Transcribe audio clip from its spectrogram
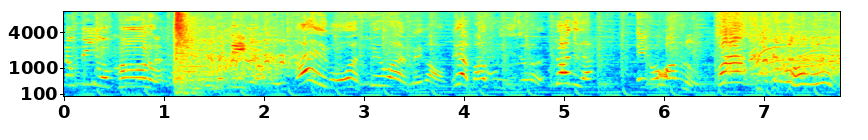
နှုတ်သီးကိုခေါ်လို့မသိတော့ဘူးအဲ့ဘောကဆေးဝါးရဲ့မိန်းမအောင်မင်းကဘာကူကြီးကျလို့တွားကြည့်လားအိမ်ခေါ်ဟောင်းလို့ဟာမဟုတ်ဘူးဟ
